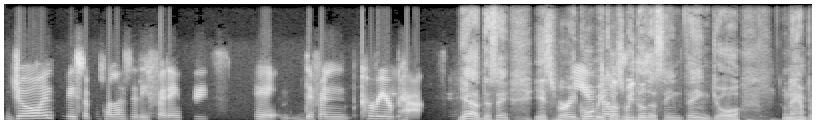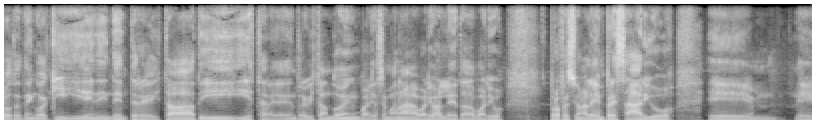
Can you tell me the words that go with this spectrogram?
yo entrevisto personas de diferentes, eh, different career paths. Yeah, the same. It's very cool because we do the same thing. Yo, un ejemplo, te tengo aquí de, entrevistada a ti y estaré entrevistando en varias semanas a varios atletas, varios profesionales, empresarios, eh, eh,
